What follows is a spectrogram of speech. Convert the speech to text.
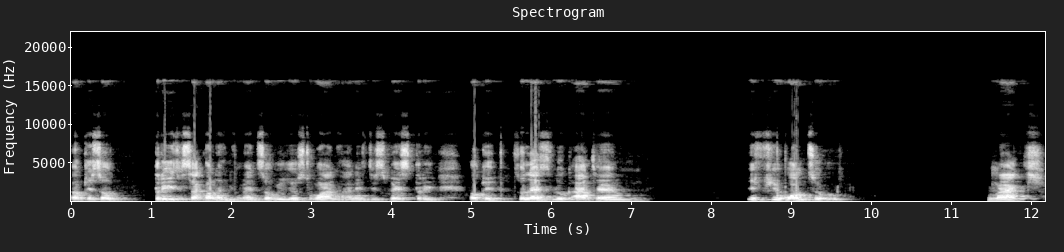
Okay, so 3 is the second element, so we used 1 and it displays 3. Okay, so let's look at um, if you want to match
